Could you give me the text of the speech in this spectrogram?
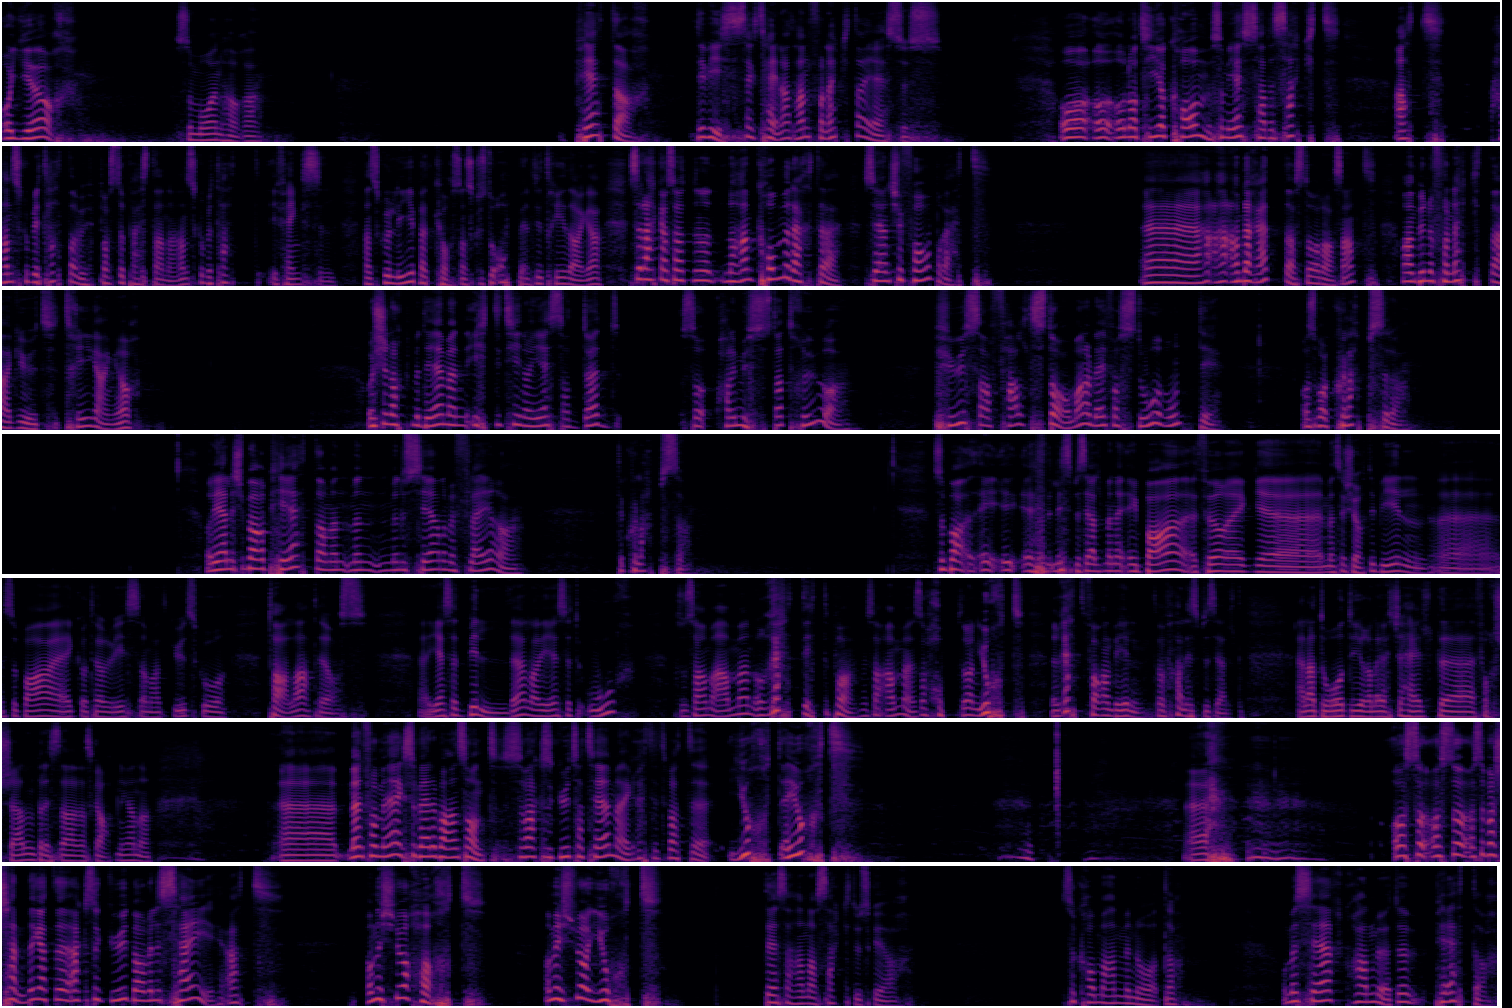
å gjøre, så må en høre. Peter det viser seg senere at han fornekta Jesus. Og, og, og når tida kom, som Jesus hadde sagt, at han skulle bli tatt av yppersteprestene, han skulle bli tatt i fengsel, han skulle li på et kors, han skulle stå opp inntil tre dager Så det er akkurat sånn at når, når han kommer dertil, så er han ikke forberedt. Eh, han, han blir redd, står det. sant? Og han begynner å fornekte Gud tre ganger. Og ikke nok med det, men ettertid, når Jesus har dødd, så har de mista trua. Huset har falt, stormene ble for store rundt dem. Og så bare kollapser det. Og Det gjelder ikke bare Peter, men, men, men du ser det med flere. Det kollapser. Så ba, jeg, jeg, litt spesielt, men jeg, jeg, ba før jeg, eh, mens jeg kjørte i bilen, eh, så ba jeg og Theodor om at Gud skulle tale til oss. Eh, gi oss et bilde eller gi oss et ord og Så sa vi ammen, og rett etterpå vi sa ammen, så hoppet det en hjort rett foran bilen. Det var litt spesielt. Eller dådyr, eller jeg vet ikke helt eh, forskjellen på disse skapningene. Eh, men for meg så ble det bare en sånt. Så var det som Gud sa til meg rett etterpå at eh, hjort er hjort. Eh, og, så, og, så, og, så, bare kjente jeg at det, akkurat som Gud bare ville si at om ikke du har hørt, om ikke du har gjort det som han har sagt du skal gjøre, så kommer han med nåde. Og Vi ser hvor han møter Peter.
